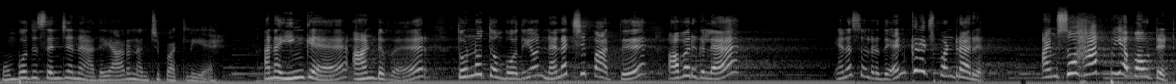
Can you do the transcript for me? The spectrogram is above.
ஒன்பது செஞ்சேனே அதை யாரும் நினைச்சு பார்க்கலையே. ஆனா இங்க ஆண்டவர் தொண்ணூத்தொன்பதையும் நினைச்சு பார்த்து அவர்களை என்ன சொல்றது? என்கரேஜ் பண்றாரு. I am so happy about it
